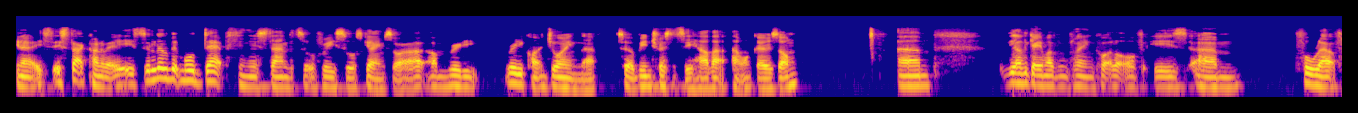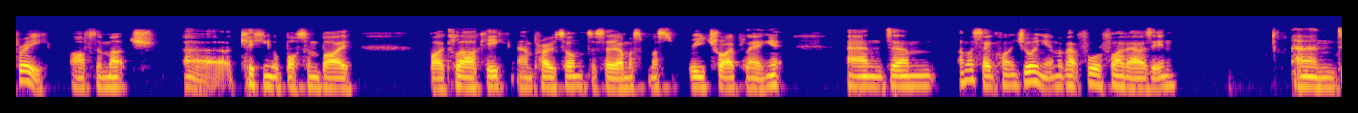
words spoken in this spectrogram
you know, it's it's that kind of it's a little bit more depth in the standard sort of resource game. So I, I'm really really quite enjoying that. So it'll be interesting to see how that that one goes on. Um, the other game I've been playing quite a lot of is um, Fallout 3. After much uh, kicking of bottom by by Clarkey and Proton to say I must must retry playing it, and um, I must say I'm quite enjoying it. I'm about four or five hours in, and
